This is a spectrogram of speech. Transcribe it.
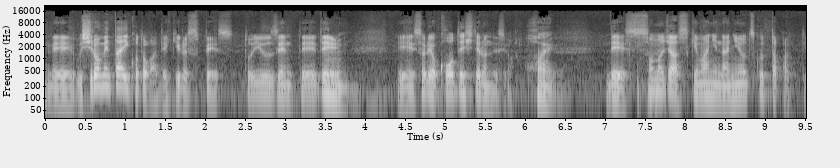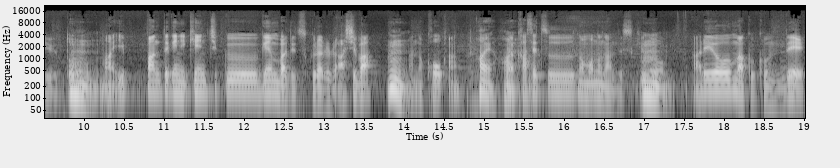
で後ろめたいことができるスペースという前提で、うん。えーそれを肯定してるんですよ。はい。でそのじゃあ隙間に何を作ったかっていうと、うん。まあ、一般的に建築現場で作られる足場、うん。あの交換、はいはい仮設のものなんですけど、うん。あれをうまく組んで、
